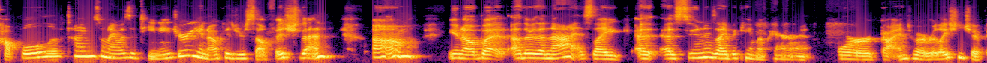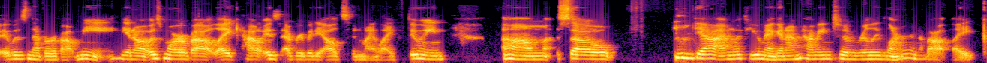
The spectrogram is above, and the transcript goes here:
couple of times when I was a teenager, you know, because you're selfish then. Um, you know, but other than that, it's like as soon as I became a parent, or got into a relationship, it was never about me. You know, it was more about like, how is everybody else in my life doing? Um, so yeah, I'm with you, Megan. I'm having to really learn about like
